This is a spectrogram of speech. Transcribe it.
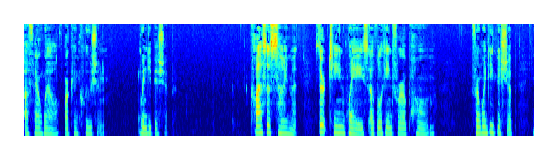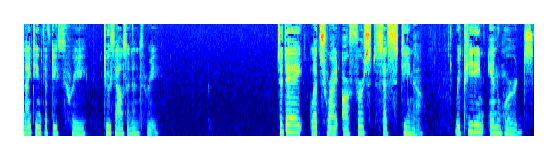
a farewell or conclusion. Wendy Bishop. Class assignment 13 Ways of Looking for a Poem. For Wendy Bishop, 1953 2003. Today, let's write our first sestina, repeating in words,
